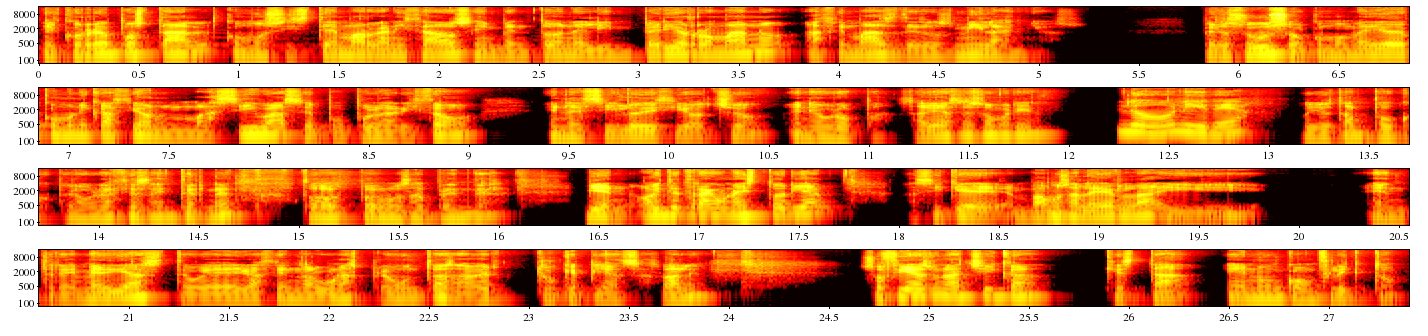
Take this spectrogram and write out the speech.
El correo postal como sistema organizado se inventó en el Imperio Romano hace más de 2000 años, pero su uso como medio de comunicación masiva se popularizó en el siglo XVIII en Europa. ¿Sabías eso, María? No, ni idea. Pues yo tampoco, pero gracias a Internet todos podemos aprender. Bien, hoy te traigo una historia, así que vamos a leerla y entre medias te voy a ir haciendo algunas preguntas a ver tú qué piensas, ¿vale? Sofía es una chica que está en un conflicto.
